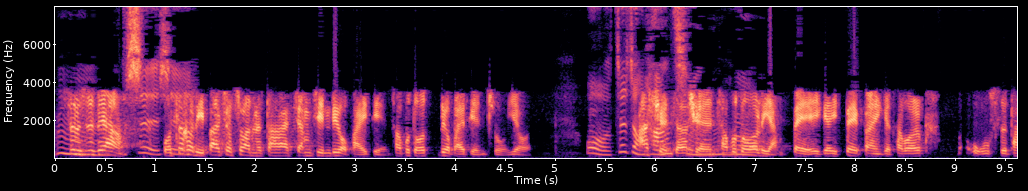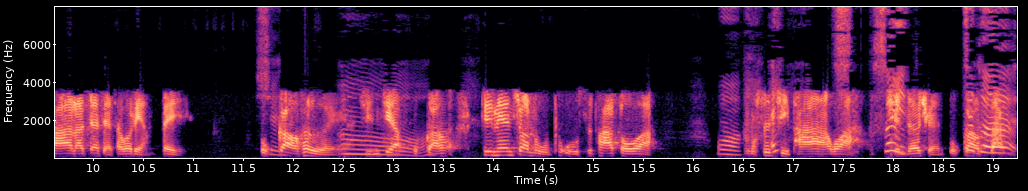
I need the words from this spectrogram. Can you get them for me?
是不是这样？是。我这个礼拜就赚了大概将近六百点，差不多六百点左右。哦，这种他选择权差不多两倍，一个一倍半，一个差不多五十趴，那加起来差不多两倍，不告贺哎，金价不高，今天赚五五十趴多啊，哇，五十几趴哇，选择权不高这个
